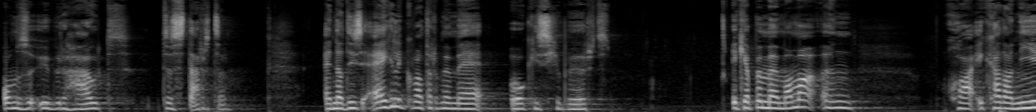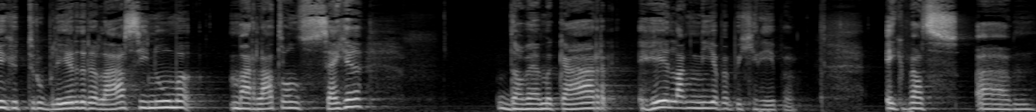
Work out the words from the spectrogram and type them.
om ze überhaupt te starten. En dat is eigenlijk wat er met mij ook is gebeurd. Ik heb met mijn mama een... Goh, ik ga dat niet een getroubleerde relatie noemen, maar laat ons zeggen dat wij elkaar heel lang niet hebben begrepen. Ik was um,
